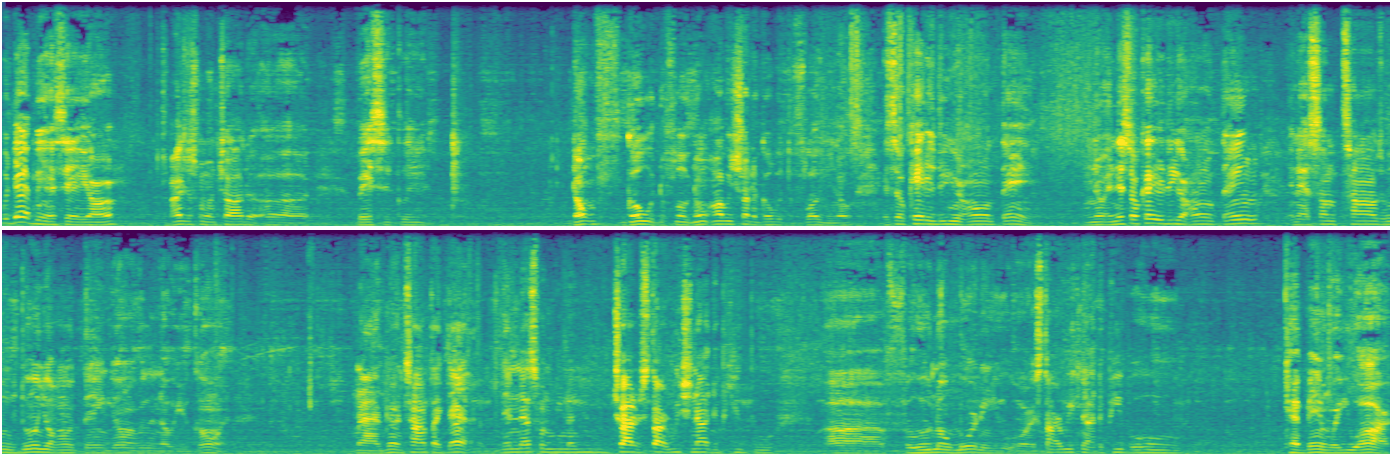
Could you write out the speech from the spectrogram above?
with that being said, y'all, I just want y'all to uh, basically don't go with the flow. Don't always try to go with the flow. You know, it's okay to do your own thing. You know, and it's okay to do your own thing. And that sometimes when you're doing your own thing, you don't really know where you're going. Now, during times like that, then that's when you know you try to start reaching out to people uh, who know more than you, or start reaching out to people who have been where you are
